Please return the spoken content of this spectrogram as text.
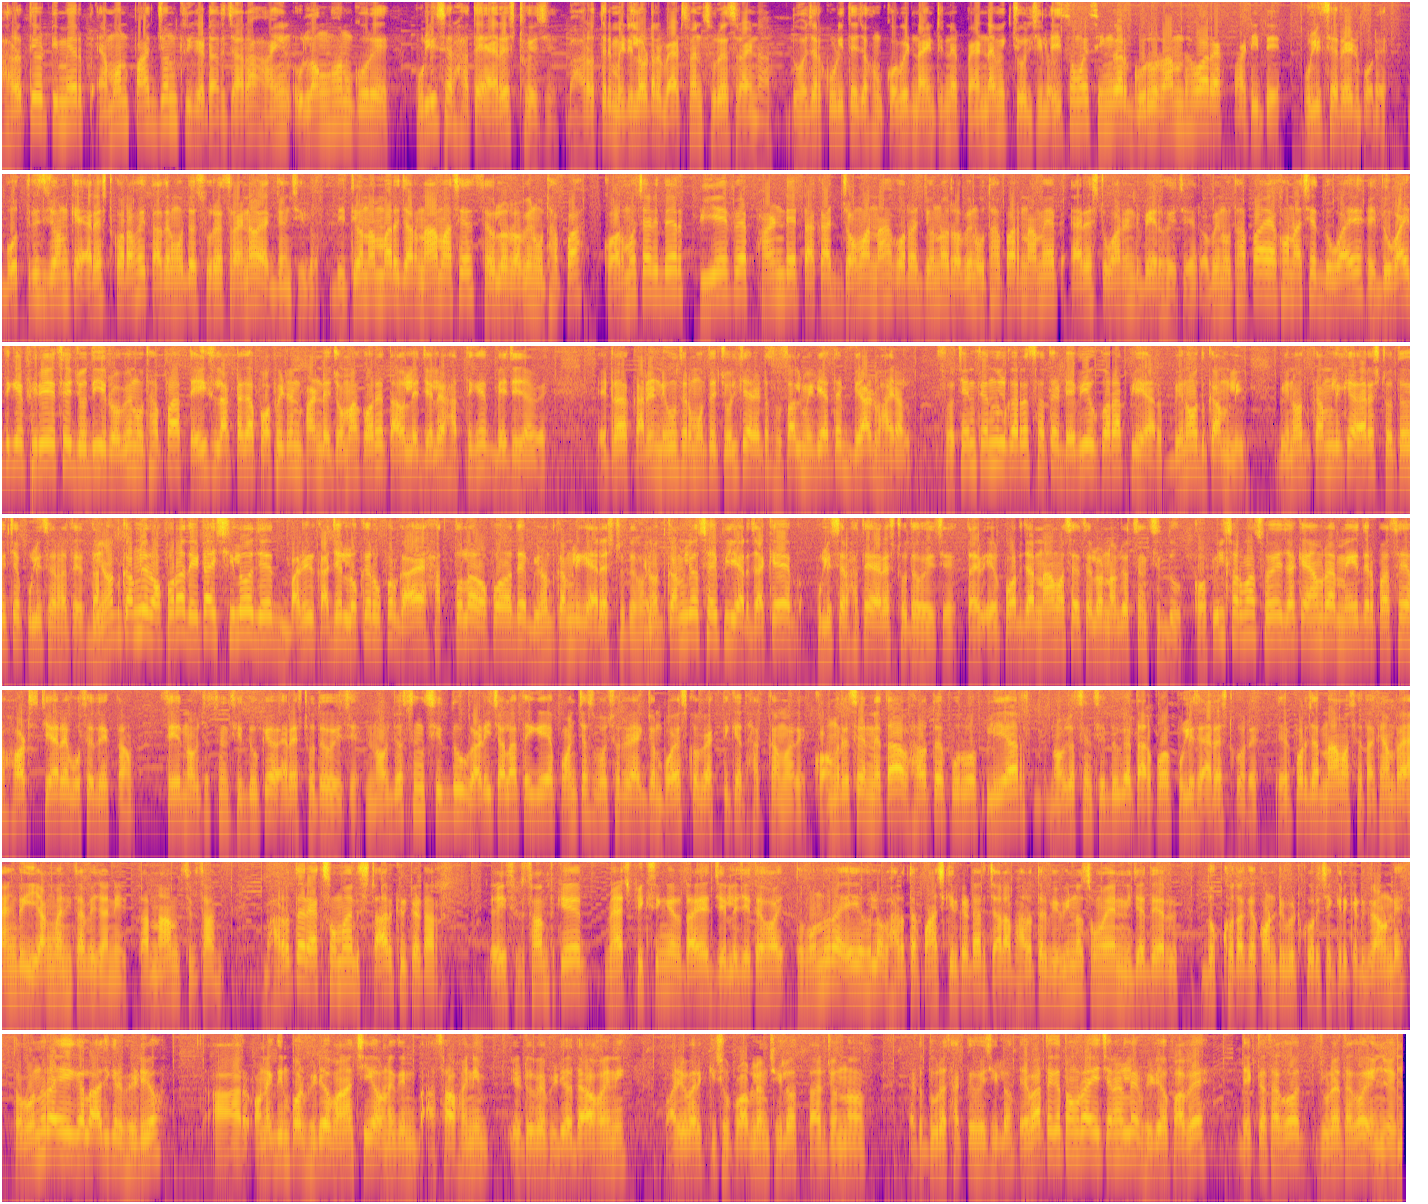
ভারতীয় টিমের এমন পাঁচজন ক্রিকেটার যারা আইন উল্লঙ্ঘন করে পুলিশের হাতে অ্যারেস্ট হয়েছে। ভারতের middle order batsman Suresh Raina দু হাজার কুড়িতে যখন কোভিড নাইন্টিনের প্যান্ডামিক চলছিল, এই সময় সিঙ্গার গুরু রামধাওয়ার এক পার্টিতে পুলিশের রেড পড়ে। বত্রিশ জনকে অ্যারেস্ট করা হয়, তাদের মধ্যে সুরেশ রায়নাও একজন ছিল। দ্বিতীয় নম্বরে যার নাম আছে, সে হলো রবিন উথাপ্পা। কর্মচারীদের পিএফএ ফান্ডে টাকা জমা না করার জন্য রবিন উথাপার নামে অ্যারেস্ট ওয়ারেন্ট বের হয়েছে। রবিন উথাপা এখন আছে দুবাইয়ে। এই দুবাই থেকে ফিরে এসে যদি রবিন উথাপা তেইশ লাখ টাকা প্রফিডেন্ট ফান্ডে জমা করে, তাহলে জেলের হাত থেকে বেঁচে যাবে। এটা কারেন্ট নিউজের মধ্যে চলছে আর এটা সোশ্যাল মিডিয়াতে বিরাট ভাইরাল সচিন তেন্ডুলকারের সাথে ডেবিউ করা প্লেয়ার বিনোদ কামলি। বিনোদ কামলিকে অ্যারেস্ট হতে হয়েছে পুলিশের হাতে। বিনোদ কামলির অপরাধ এটাই ছিল যে বাড়ির কাজের লোকের উপর গায়ে হাত তোলার অপরাধে বিনোদ কামলিকে অ্যারেস্ট হতে হয়। বিনোদ কামলিও সেই প্লেয়ার যাকে পুলিশের হাতে অ্যারেস্ট হতে হয়েছে। তাই এরপর যার নাম আছে সে হলো নবজোৎ সিং সিদ্ধু। কপিল শর্মা শোয়ে যাকে আমরা মেয়েদের পাশে হট চেয়ারে বসে দেখতাম। সেই নবজোৎ সিং সিদ্ধুকে অ্যারেস্ট হতে হয়েছে। নবজোৎ সিং সিদ্ধু গাড়ি চালাতে গিয়ে পঞ্চাশ বছরের একজন বয়স্ক ব্যক্তিকে ধাক্কা মারে। কংগ্রেসের নেতা, ভারতের পূর্ব প্লেয়ার নবজোৎ সিং সিদ্ধুকে তারপর পুলিশ অ্যারেস্ট করে। এরপর যার নাম আছে তাকে আমরা অ্যাংরি ইয়াংম্যান হিসাবে জানি। তার নাম শ্রীশান্ত ভারতের এক সময়ের স্টার ক্রিকেটার এই শ্রীশান্তকে ম্যাচ ফিক্সিংয়ের দায়ে জেলে যেতে হয়। তো বন্ধুরা, এই হলো ভারতের পাঁচ ক্রিকেটার যারা ভারতের বিভিন্ন সময়ে নিজেদের দক্ষতাকে কন্ট্রিবিউট করেছে ক্রিকেট গ্রাউন্ডে তো বন্ধুরা, এই গেল আজকের ভিডিও আর অনেক দিন পর ভিডিও বানাচ্ছি অনেক দিন আসা হয়নি ইউটিউবে ভিডিও দেওয়া হয়নি। পারিবারিক কিছু প্রবলেম ছিল, তার জন্য একটু দূরে থাকতে হয়েছিল। এবার থেকে তোমরা এই চ্যানেলে ভিডিও পাবে। দেখতে থাকো, জুড়ে থাকো এনজয়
